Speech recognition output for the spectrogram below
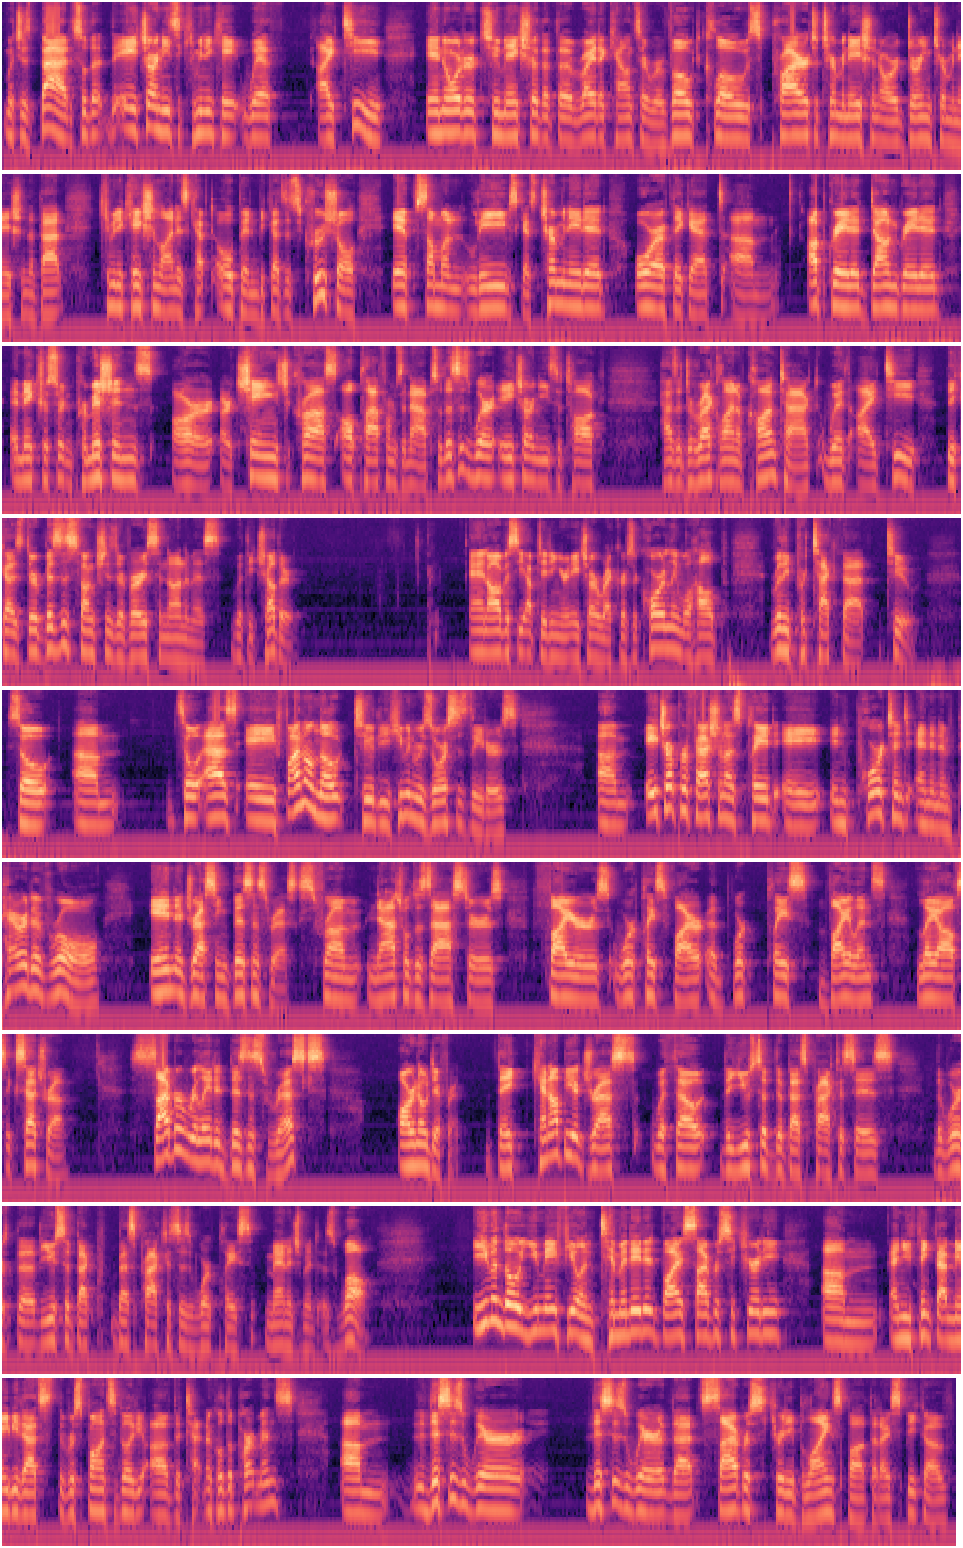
which is bad. So that the HR needs to communicate with IT in order to make sure that the right accounts are revoked, closed prior to termination or during termination. That that communication line is kept open because it's crucial if someone leaves, gets terminated, or if they get um, upgraded, downgraded, and make sure certain permissions are are changed across all platforms and apps. So this is where HR needs to talk, has a direct line of contact with IT because their business functions are very synonymous with each other. And obviously, updating your HR records accordingly will help really protect that too. So, um, so as a final note to the human resources leaders, um, HR has played a important and an imperative role in addressing business risks from natural disasters, fires, workplace fire, uh, workplace violence, layoffs, etc. Cyber-related business risks are no different. They cannot be addressed without the use of the best practices, the, work, the, the use of best practices workplace management as well even though you may feel intimidated by cybersecurity, um, and you think that maybe that's the responsibility of the technical departments, um, this is where this is where that cybersecurity blind spot that I speak of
